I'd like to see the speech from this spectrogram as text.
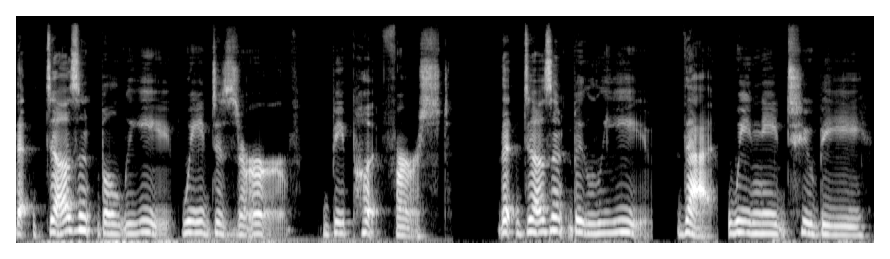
that doesn't believe we deserve be put first, that doesn't believe that we need to be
